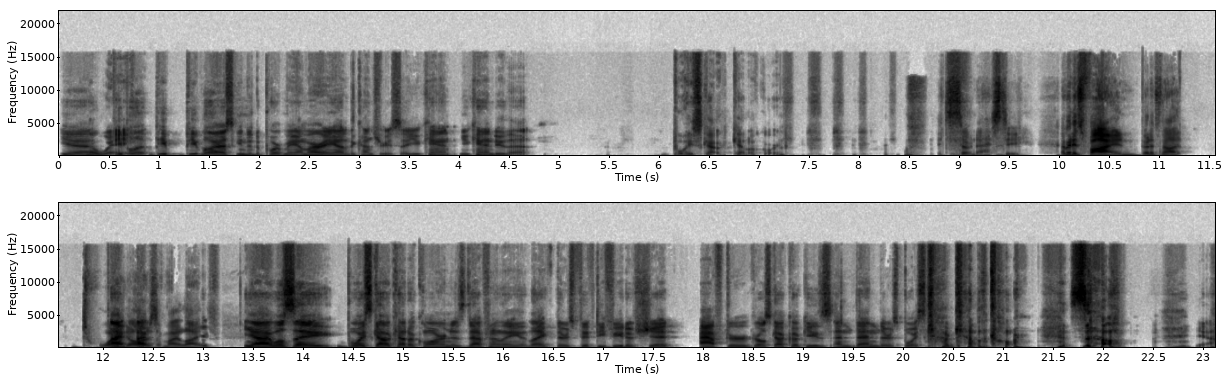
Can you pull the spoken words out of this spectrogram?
Yeah. No way. People pe- people are asking to deport me. I'm already out of the country, so you can't you can't do that. Boy Scout kettle corn. It's so nasty. I mean, it's fine, but it's not twenty dollars of my life. Yeah, I will say Boy Scout kettle corn is definitely like there's 50 feet of shit after Girl Scout cookies, and then there's Boy Scout kettle corn. So yeah.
